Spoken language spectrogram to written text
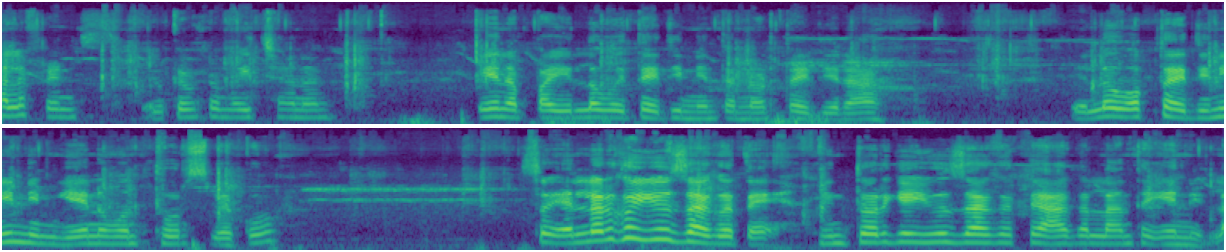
Hello friends welcome to my channel ಏನಪ್ಪ, ಎಲ್ಲ ಹೋಗ್ತಾ ಇದ್ದೀನಿ ಅಂತ ನೋಡ್ತಾ ಇದ್ದೀರಾ? ಎಲ್ಲ ಹೋಗ್ತಾ ಇದ್ದೀನಿ ನಿಮ್ಗೇನೋ ಒಂದು ತೋರಿಸ್ಬೇಕು. ಸೊ ಎಲ್ಲರಿಗೂ ಯೂಸ್ ಆಗುತ್ತೆ. ಇಂಥವ್ರಿಗೆ ಯೂಸ್ ಆಗುತ್ತೆ, ಆಗಲ್ಲ ಅಂತ ಏನಿಲ್ಲ.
